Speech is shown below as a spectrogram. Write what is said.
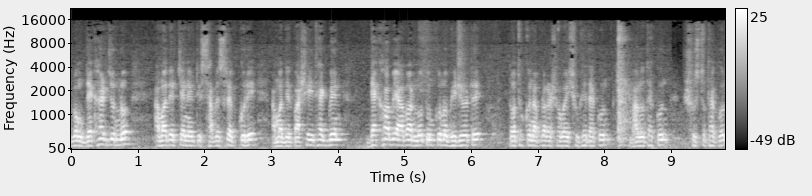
এবং দেখার জন্য আমাদের চ্যানেলটি সাবস্ক্রাইব করে আমাদের পাশেই থাকবেন। দেখা হবে আবার নতুন কোনো ভিডিওতে। ততক্ষণ আপনারা সবাই সুখে থাকুন, ভালো থাকুন, সুস্থ থাকুন।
